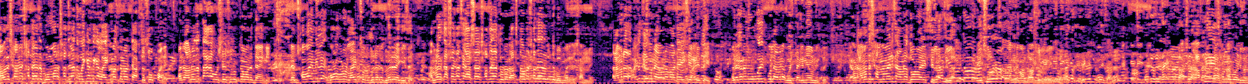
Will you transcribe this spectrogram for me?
আমাদের সামনে সাথে সাথে বোম মারার সাথে সাথে ওইখান থেকে লাইট মারতে মারতে আসছে চোখ পানে। মানে আমরা যে তাকাবো সেই সুযোগটা আমাদের দেয়নি। সবাই মিলে বড় বড় লাইট চোখ দুটো ধরে রেখেছে। আমরা কাছাকাছি আসার সাথে সাথে ওরা রাস্তা ওটার সাথে সাথে দুটো বোম মারিছে সামনে। আর আমরা হাতে তো কিছু নাই আমরা মাঠে মানে কারণ ওই পোলে আমরা বসে থাকি নিয়মিত। এখন আমাদের সামনে মারিছে আমরা দৌড় মারি চিল্লা চিল্লা। এই সুযোগে এমনি কোনো যাওয়া শুরু হয়েছে বুঝেছেন? আসলে আপনি সামনে করে দিলেন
